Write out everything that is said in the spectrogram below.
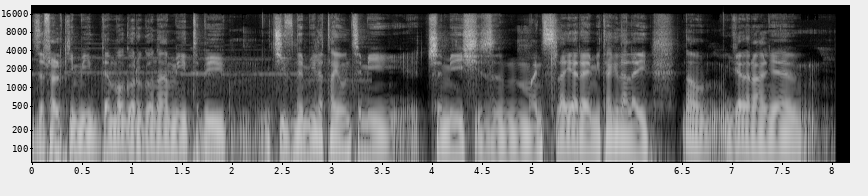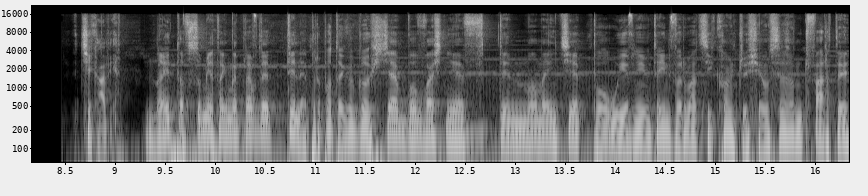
ze wszelkimi demogorgonami, tymi dziwnymi latającymi czymś z Mindslayerem i tak dalej. No, generalnie ciekawie. No i to w sumie tak naprawdę tyle propos tego gościa, bo właśnie w tym momencie po ujawnieniu tej informacji kończy się sezon czwarty,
